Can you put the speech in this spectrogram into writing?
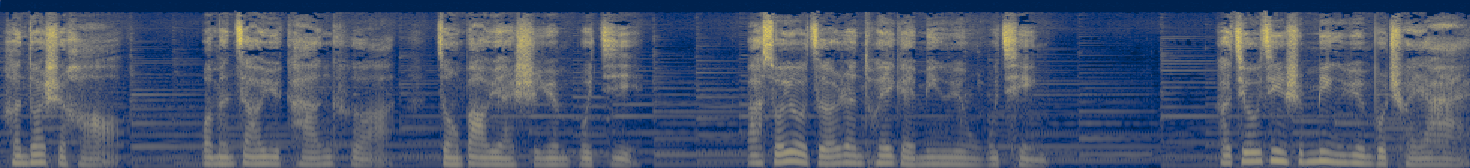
很多时候，我们遭遇坎坷，总抱怨时运不济，把所有责任推给命运无情。可究竟是命运不垂爱，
